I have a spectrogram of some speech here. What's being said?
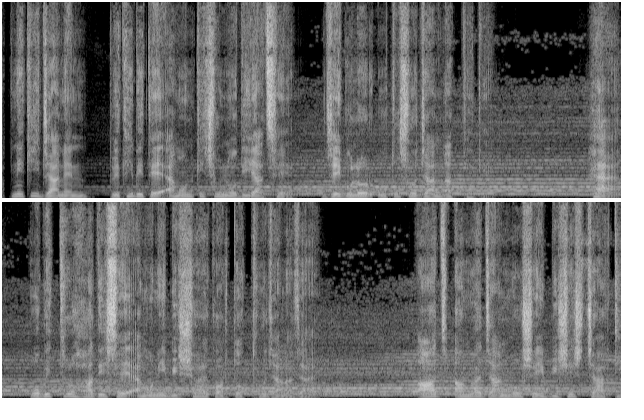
আপনি কি জানেন, পৃথিবীতে এমন কিছু নদী আছে, যেগুলোর উৎস জান্নাত থেকে? হ্যাঁ পবিত্র হাদিসে এমনই বিস্ময়কর তথ্য জানা যায়। আজ আমরা জানব সেই বিশেষ চারটি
